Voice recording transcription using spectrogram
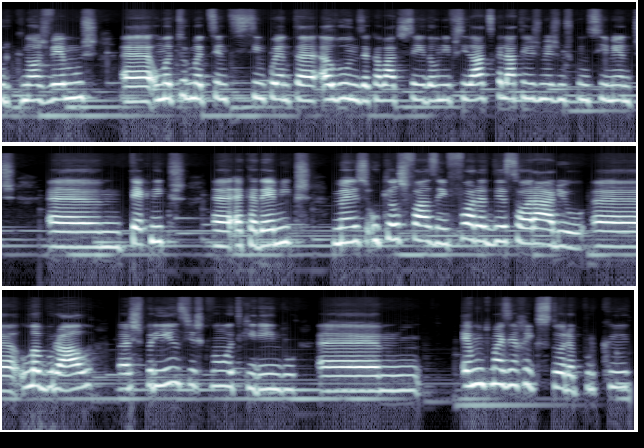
porque nós vemos uh, uma turma de 150 alunos acabados de sair da universidade, se calhar têm os mesmos conhecimentos uh, técnicos, uh, académicos, mas o que eles fazem fora desse horário uh, laboral, as experiências que vão adquirindo, uh, é muito mais enriquecedora, porque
